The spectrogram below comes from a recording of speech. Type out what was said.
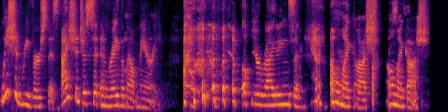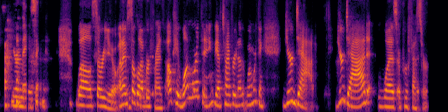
We should reverse this. I should just sit and rave about Mary. all your writings and oh my gosh. Oh my gosh. You're amazing. Well, so are you, and I'm so glad we're friends. Okay, one more thing. We have time for another one more thing. Your dad, your dad was a professor,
